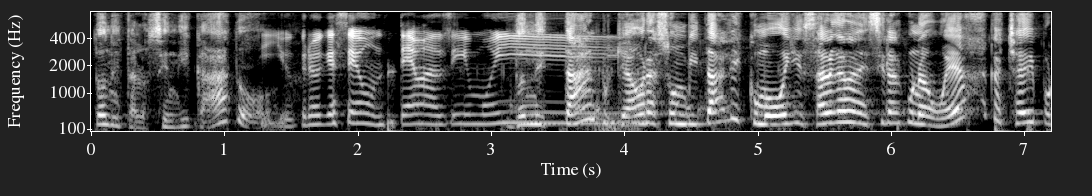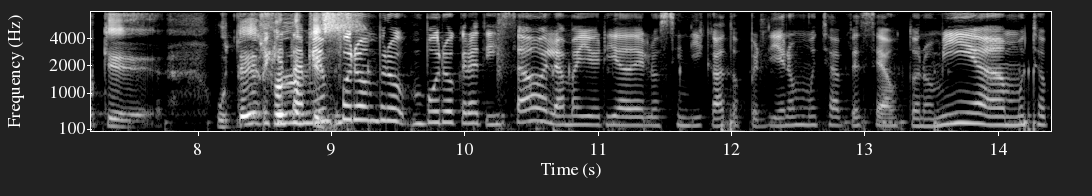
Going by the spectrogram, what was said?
¿Dónde están los sindicatos? Sí, yo creo que ese es un tema así muy... ¿Dónde están? Porque ahora son vitales. Como, oye, salgan a decir alguna weá, ¿cachai? Porque Ustedes son también fueron burocratizados, la mayoría de los sindicatos perdieron muchas veces autonomía, muchos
